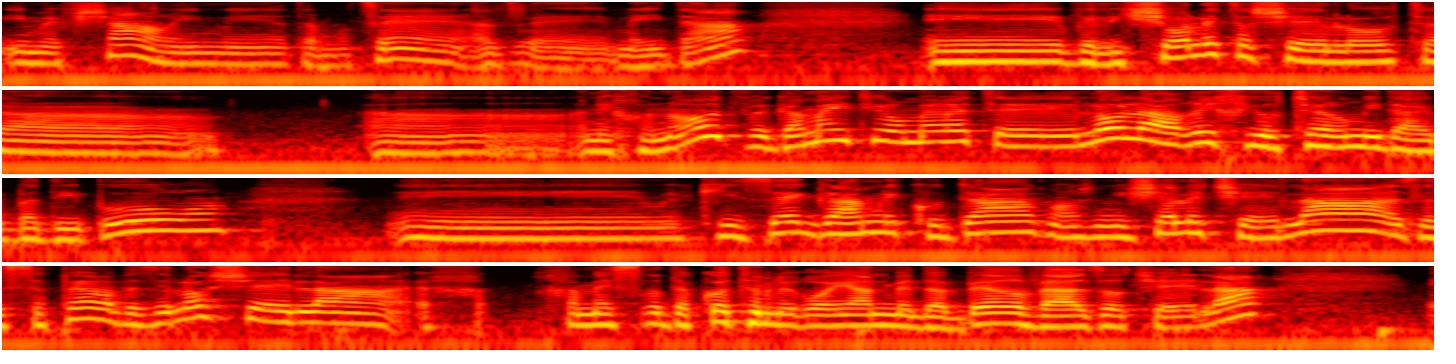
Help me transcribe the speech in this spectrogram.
אם אפשר, אם אתה מוצא על זה מידע. אה, ולשאול את השאלות הנכונות, וגם הייתי אומרת, אה, לא להאריך יותר מדי בדיבור, אה, כי זה גם נקודה, כלומר, נשאלת שאלה, אז לספר, אבל זה לא שאלה, 15 דקות המרואיין מדבר ואז זאת שאלה. Uh,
